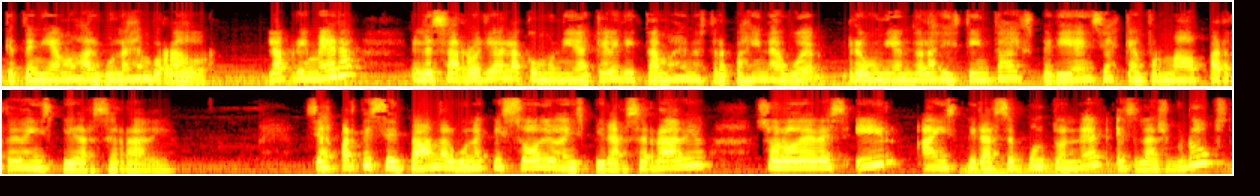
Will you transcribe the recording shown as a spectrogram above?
que teníamos algunas en borrador. La primera, el desarrollo de la comunidad que habilitamos en nuestra página web, reuniendo las distintas experiencias que han formado parte de Inspirarse Radio. Si has participado en algún episodio de Inspirarse Radio, solo debes ir a inspirarse.net slash groups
